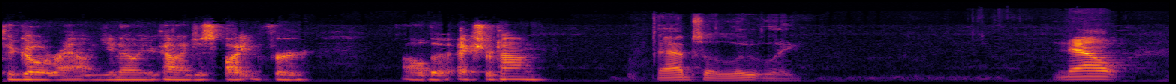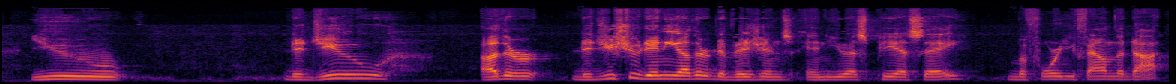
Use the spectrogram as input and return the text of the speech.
to go around. You know, you're kind of just fighting for all the extra time. Absolutely. Now, you did you other did you shoot any other divisions in USPSA before you found the dot?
